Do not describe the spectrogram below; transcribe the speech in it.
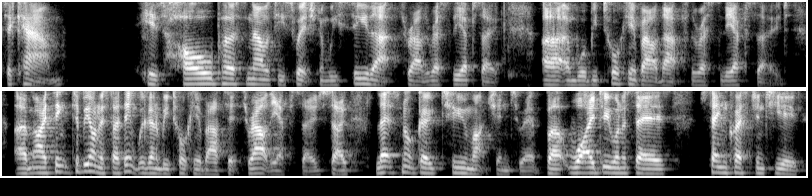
to Cam, his whole personality switched, and we see that throughout the rest of the episode. Uh, and we'll be talking about that for the rest of the episode. Um, I think, to be honest, I think we're going to be talking about it throughout the episode. So let's not go too much into it. But what I do want to say is, same question to you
